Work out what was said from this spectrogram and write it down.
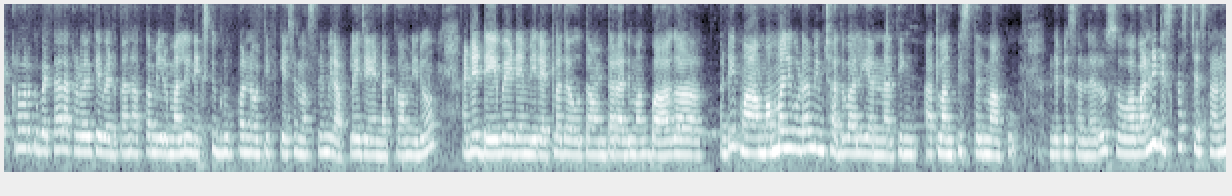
ఎక్కడ వరకు పెట్టాలి అక్కడ వరకే పెడతాను అక్క. మీరు మళ్ళీ నెక్స్ట్ గ్రూప్ వన్ నోటిఫికేషన్ వస్తే మీరు అప్లై చేయండి అక్క మీరు. అంటే డే బై డే మీరు ఎట్లా చదువుతూ ఉంటారు అది మాకు బాగా అంటే మా మమ్మల్ని కూడా మేము చదవాలి అన్న థింగ్ అట్లా అనిపిస్తుంది మాకు అని చెప్పేసి అన్నారు. సో అవన్నీ డిస్కస్ చేస్తాను.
